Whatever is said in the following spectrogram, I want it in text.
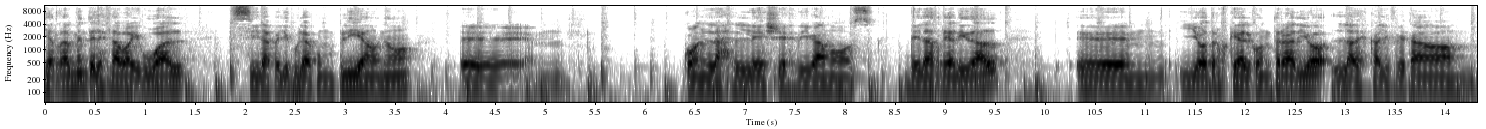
que realmente les daba igual si la película cumplía o no eh, con las leyes, digamos, de la realidad eh, y otros que al contrario la descalificaban,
